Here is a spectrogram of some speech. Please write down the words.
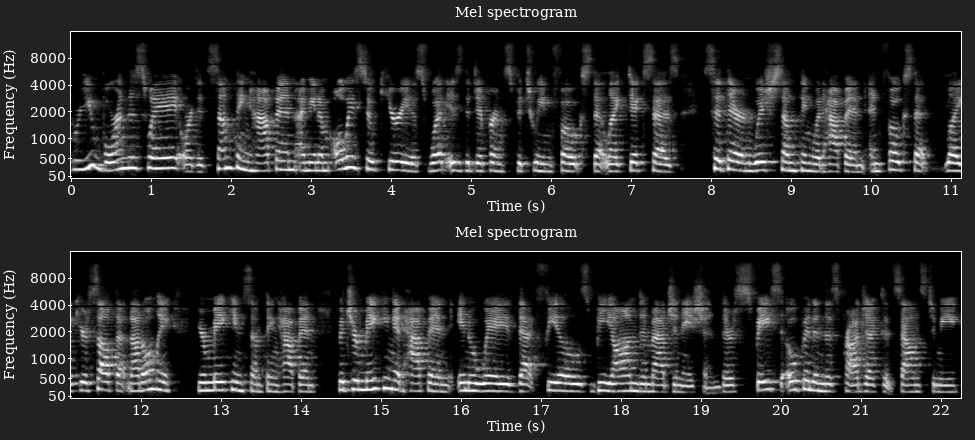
were you born this way or did something happen? I mean i'm always so curious what is the difference between folks that like dick says sit there and wish something would happen and folks that like yourself that not only you're making something happen, but you're making it happen in a way that feels beyond imagination. There's space open in this project, it sounds to me,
